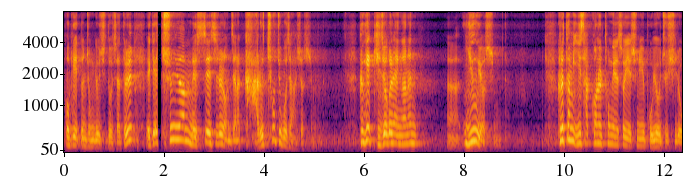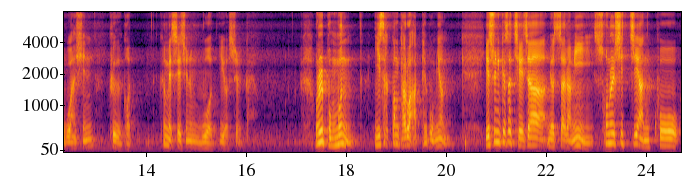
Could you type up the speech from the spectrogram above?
거기에 있던 종교 지도자들에게 중요한 메시지를 언제나 가르쳐 주고자 하셨습니다. 그게 기적을 행하는 어, 이유였습니다. 그렇다면 이 사건을 통해서 예수님이 보여주시려고 하신 그것, 그 메시지는 무엇이었을까요? 오늘 본문 이 사건 바로 앞에 보면 예수님께서 제자 몇 사람이 손을 씻지 않고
